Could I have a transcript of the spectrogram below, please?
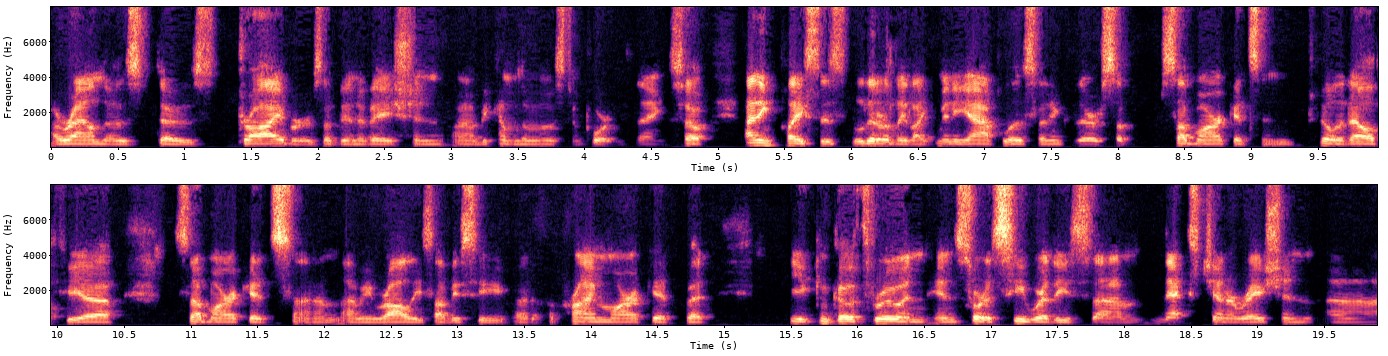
around those those drivers of innovation uh, become the most important thing. So I think places literally like Minneapolis. I think there are sub submarkets in Philadelphia, submarkets. Um, I mean Raleigh's obviously a, a prime market, but you can go through and, and sort of see where these um, next generation uh,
